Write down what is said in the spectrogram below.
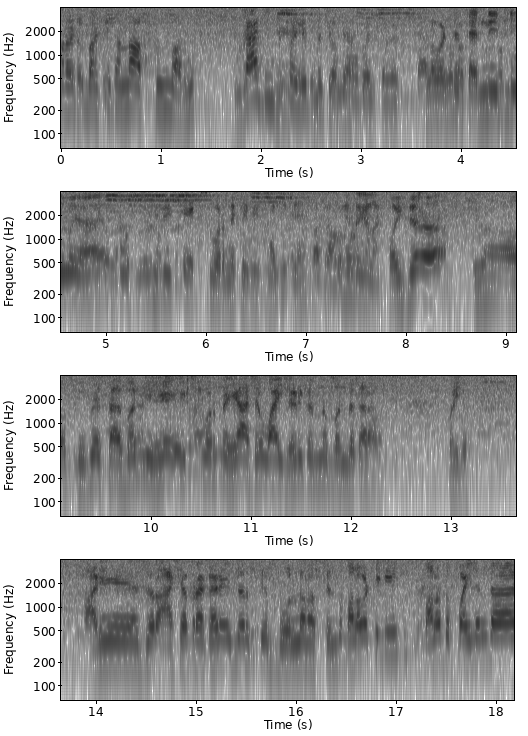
मराठी भाषिकांना आपसून मारू. काय तुमची पहिली प्रतिक्रिया? मला वाटतं त्यांनी जी पोस्ट केली ते एक्सवरनं केली पहिलं दुबे साहेबांनी हे एक्सवरनं हे अशा वायझड करणं बंद करावं. पहिलं. आणि जर अशा प्रकारे जर ते बोलणार असतील तर मला वाटतं की मला तर पहिल्यांदा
